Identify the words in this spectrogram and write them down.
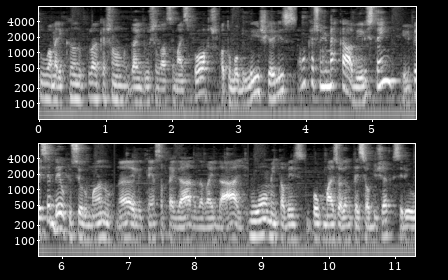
O americano pela questão da indústria lá ser mais forte, automobilística, eles é uma questão de mercado. E eles têm, ele percebeu que o ser humano, né? Ele tem essa pegada da vaidade. O homem talvez um pouco mais olhando para esse objeto que seria o,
